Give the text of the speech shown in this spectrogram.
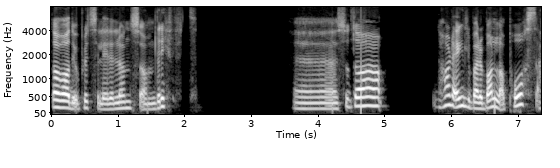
Da var det jo plutselig lønnsom drift. Eh, så da har det egentlig bare balla på seg.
